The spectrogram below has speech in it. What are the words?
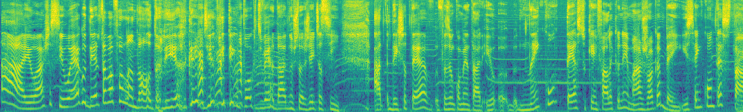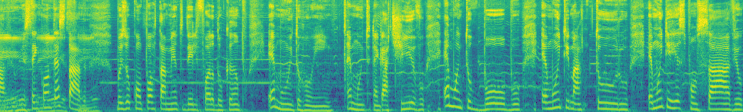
Ah, eu acho assim, o ego dele tava falando alto ali. Eu acredito que tem um pouco de verdade no história. Gente, assim, a, deixa eu até fazer um comentário. Eu, eu, nem contesto quem fala que o Neymar joga bem. Isso é incontestável. Sim, isso é incontestável. Sim. Mas o comportamento dele fora do campo é muito ruim, é muito negativo, é muito bobo, é muito imaturo, é muito irresponsável.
